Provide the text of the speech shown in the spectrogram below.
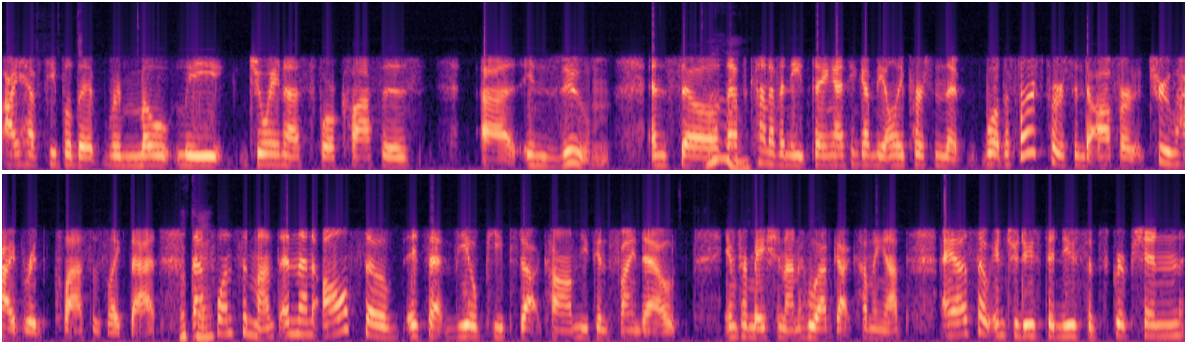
I have people that remotely join us for classes uh, in Zoom. And so oh. that's kind of a neat thing. I think I'm the only person that, well, the first person to offer true hybrid classes like that. Okay. That's once a month. And then also it's at vopeeps.com. You can find out information on who I've got coming up. I also introduced a new subscription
